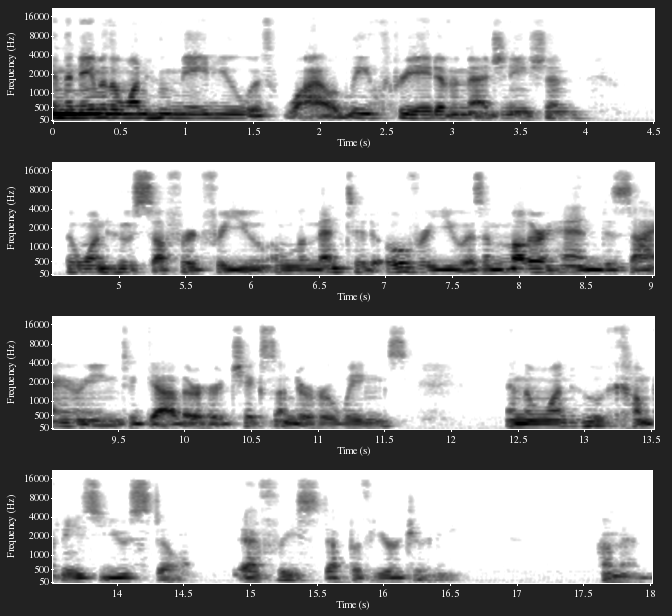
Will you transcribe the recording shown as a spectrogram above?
In the name of the one who made you with wildly creative imagination, the one who suffered for you and lamented over you as a mother hen desiring to gather her chicks under her wings, and the one who accompanies you still every step of your journey. Amen.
